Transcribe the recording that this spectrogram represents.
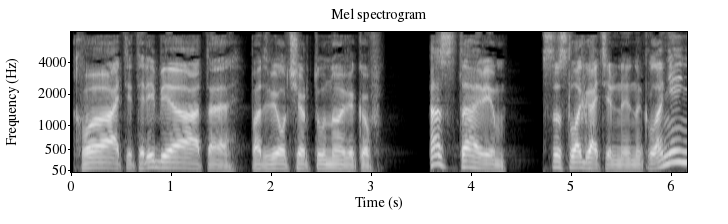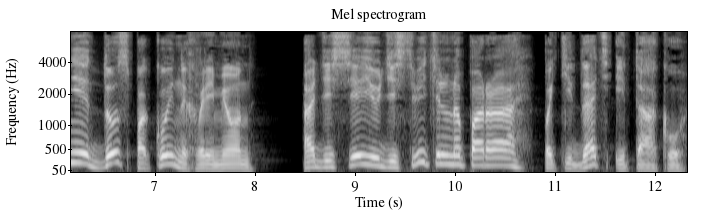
«Хватит, ребята!» — подвел черту Новиков. «Оставим сослагательное наклонение до спокойных времен. Одиссею действительно пора покидать Итаку».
